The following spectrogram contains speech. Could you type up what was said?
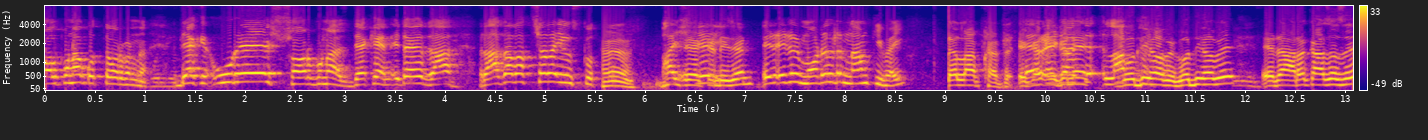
কল্পনাও করতে পারবেন না। দেখেন উরে সর্বনাশ। দেখেন এটা রাজা বাচ্চারা ইউজ করতে। হ্যাঁ, ভাই এটার মডেলটার নাম কি ভাই? এটা লাভ খাট। এখানে গদি হবে গদি হবে। এটা আরও কাজ আছে।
